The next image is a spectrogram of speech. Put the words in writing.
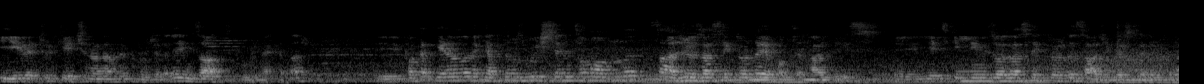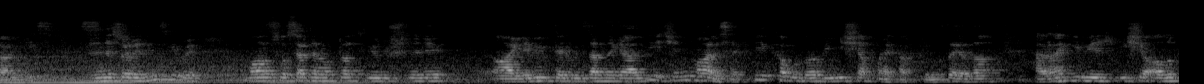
iyi ve Türkiye için önemli projelere imza attık bugüne kadar. Ee, fakat genel olarak yaptığımız bu işlerin tamamını sadece özel sektörde yapabilir haldeyiz. Ee, yetkinliğimizi özel sektörde sadece gösterebilir haldeyiz. Sizin de söylediğiniz gibi bazı sosyal demokrat görüşleri aile büyüklerimizden de geldiği için maalesef ki kamuda bir iş yapmaya kalktığımızda ya da herhangi bir işi alıp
